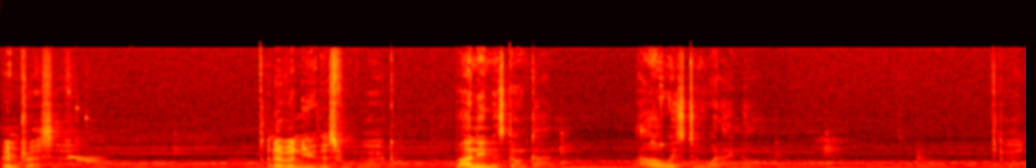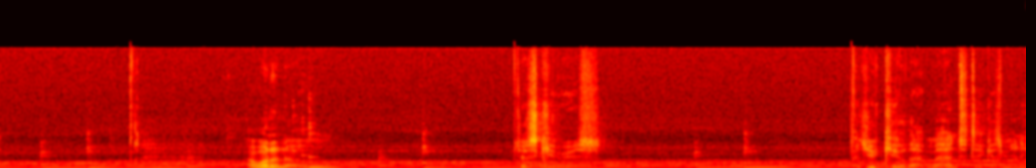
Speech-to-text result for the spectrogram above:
Hmm. Impressive. I never knew this would work. My name is Duncan. I always do what I know. Good. I want to know. Just curious. Did you kill that man to take his money?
